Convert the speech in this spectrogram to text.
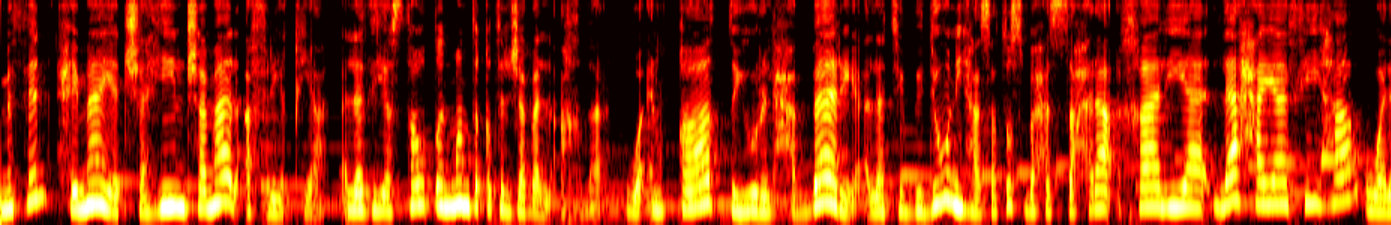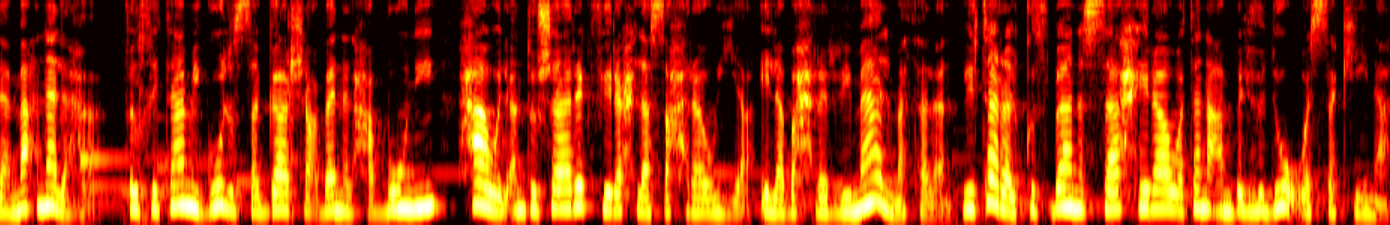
مثل حماية شاهين شمال أفريقيا الذي يستوطن منطقة الجبل الأخضر وإنقاذ طيور الحباري التي بدونها ستصبح الصحراء خالية لا حياة فيها ولا معنى لها. في الختام يقول الصقار شعبان الحبوني حاول أن تشارك في رحلة صحراوية إلى بحر الرمال مثلا لترى الكثبان الساحرة وتنعم بالهدوء والسكينة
